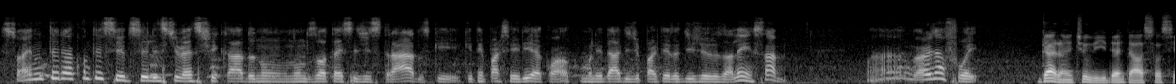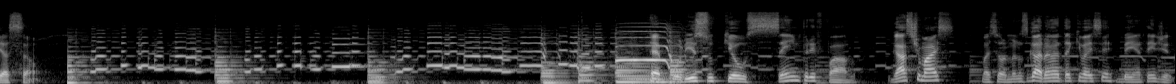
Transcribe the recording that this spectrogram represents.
Isso aí não teria acontecido se eles tivessem ficado num, num dos hotéis registrados que, que tem parceria com a comunidade de parteiras de Jerusalém, sabe? Mas agora já foi. Garante o líder da associação. É por isso que eu sempre falo: gaste mais, mas pelo menos garanta que vai ser bem atendido.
